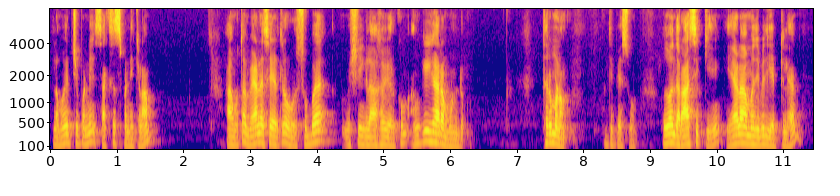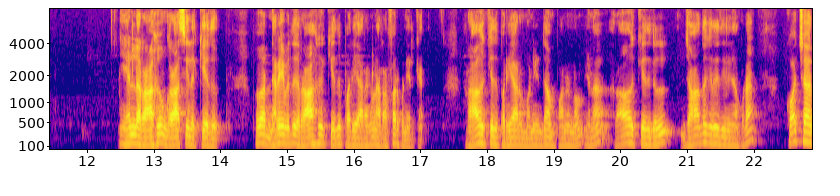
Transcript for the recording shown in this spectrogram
இதில் முயற்சி பண்ணி சக்ஸஸ் பண்ணிக்கலாம். அது மொத்தம் வேலை செய்கிறதுல ஒரு சுப விஷயங்களாகவே இருக்கும். அங்கீகாரம் உண்டு. திருமணம் பற்றி பேசுவோம். பொதுவாக இந்த ராசிக்கு ஏழாம் அதிபதி எட்டில் ஏழில் ராகு உங்கள் ராசியில் கேது. பொதுவாக நிறைய பேருக்கு ராகு கேது பரிகாரங்கள் நான் ரெஃபர் பண்ணியிருக்கேன். ராகு கேது பரிகாரம் பண்ணிட்டு தான் பண்ணணும். ஏன்னா ராகு கேதுகள் ஜாதக ரீதியினா கூட கோச்சார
